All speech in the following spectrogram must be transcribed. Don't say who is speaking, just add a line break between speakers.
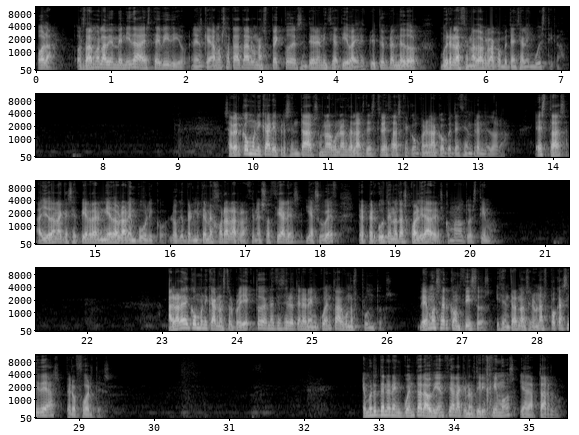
Hola, os damos la bienvenida a este vídeo en el que vamos a tratar un aspecto del sentido de la iniciativa y del espíritu emprendedor muy relacionado con la competencia lingüística. Saber comunicar y presentar son algunas de las destrezas que componen la competencia emprendedora. Estas ayudan a que se pierda el miedo a hablar en público, lo que permite mejorar las relaciones sociales y a su vez repercute en otras cualidades como la autoestima. A la hora de comunicar nuestro proyecto es necesario tener en cuenta algunos puntos. Debemos ser concisos y centrarnos en unas pocas ideas, pero fuertes. Hemos de tener en cuenta la audiencia a la que nos dirigimos y adaptarlo.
